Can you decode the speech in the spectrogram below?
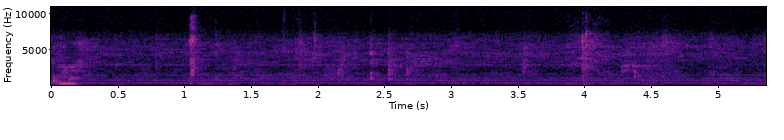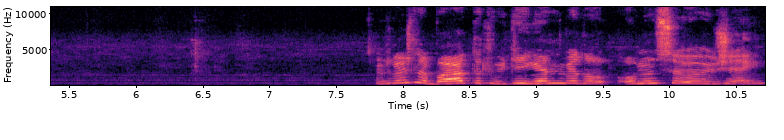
Tamam. Arkadaşlar bayağıdır video gelmiyordu. Onun sebebi şey.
